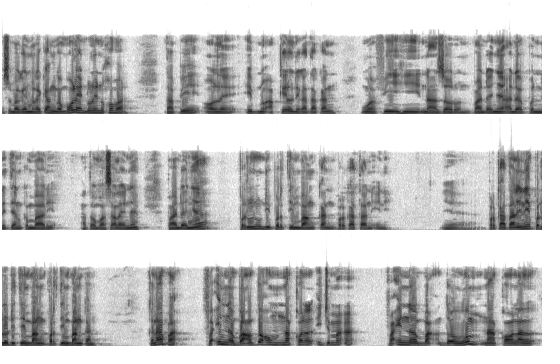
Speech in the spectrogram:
sebagian mereka enggak boleh duluin khobar. Tapi oleh Ibnu Akil dikatakan wa fihi nazarun. Padanya ada penelitian kembali atau bahasa lainnya padanya perlu dipertimbangkan perkataan ini. Ya, perkataan ini perlu ditimbang pertimbangkan. Kenapa? Fa inna ba'dahum naqala ijma'a fa inna ba'dahum naqala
